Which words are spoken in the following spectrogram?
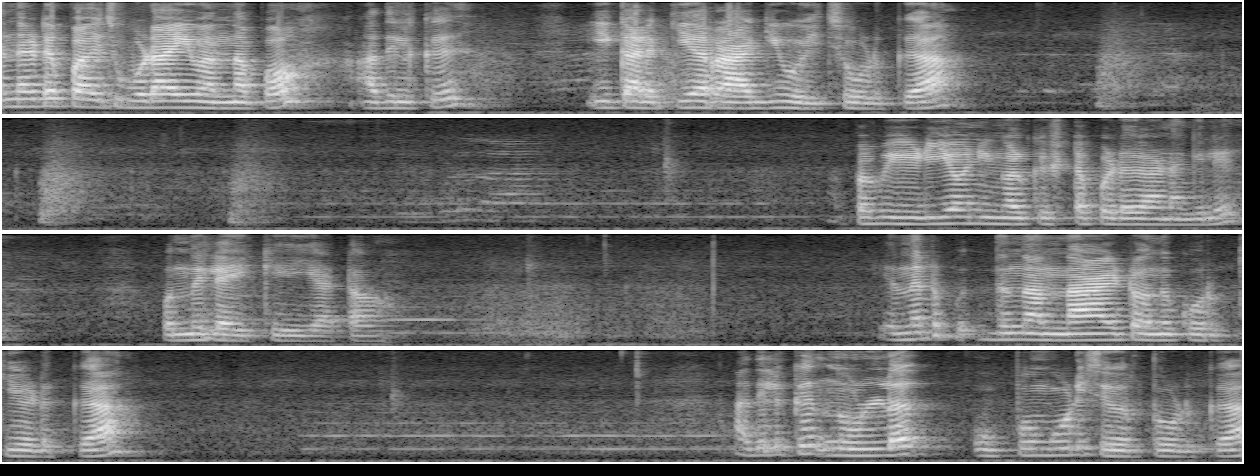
എന്നിട്ട് ഇപ്പോൾ ചൂടായി വന്നപ്പോൾ അതിലേക്ക് ഈ കലക്കിയ റാഗി ഒഴിച്ച് കൊടുക്കുക. അപ്പോൾ വീഡിയോ നിങ്ങൾക്ക് ഇഷ്ടപ്പെടുകയാണെങ്കിൽ ഒന്ന് ലൈക്ക് ചെയ്യുക കേട്ടോ എന്നിട്ട് ഇത് നന്നായിട്ടൊന്ന് കുറുക്കിയെടുക്കുക. അതിലേക്ക് നുള്ള് ഉപ്പും കൂടി ചേർത്ത് കൊടുക്കുക.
